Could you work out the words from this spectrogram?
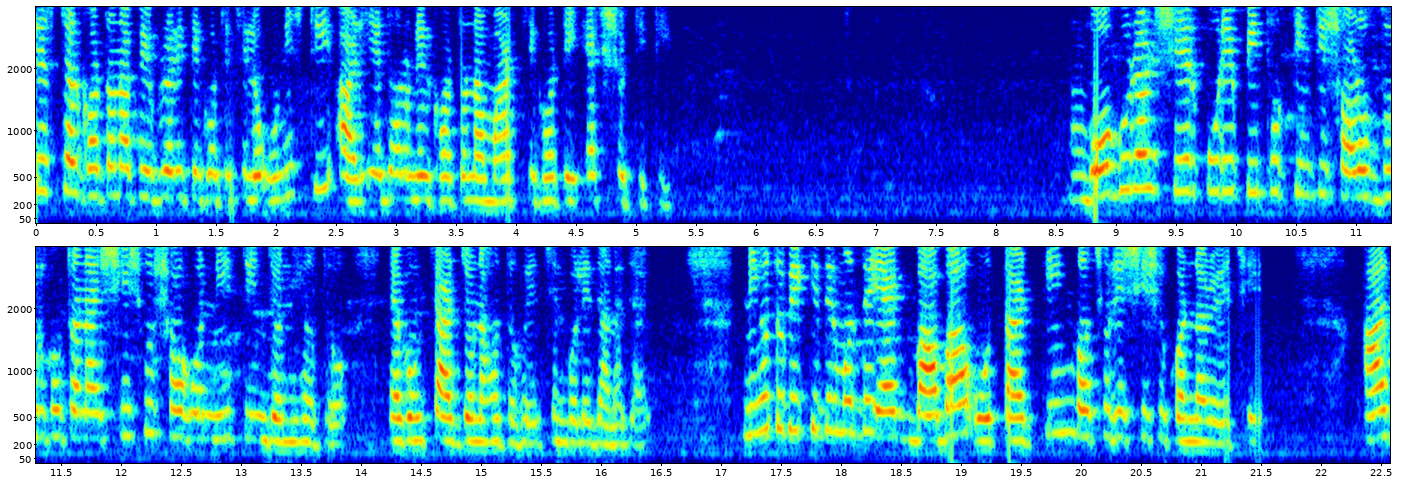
চেষ্টার ঘটনা ফেব্রুয়ারিতে ঘটেছিল উনিশটি আর এ ধরনের ঘটনা মার্চে ঘটে একষট্টিটি। বগুড়ার শেরপুরে পৃথক তিনটি সড়ক দুর্ঘটনায় শিশু সহ তিনজন নিহত এবং চারজন আহত হয়েছেন বলে জানা যায়। নিহত ব্যক্তিদের মধ্যে এক বাবা ও তার তিন বছরের শিশু কন্যা রয়েছে। আজ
